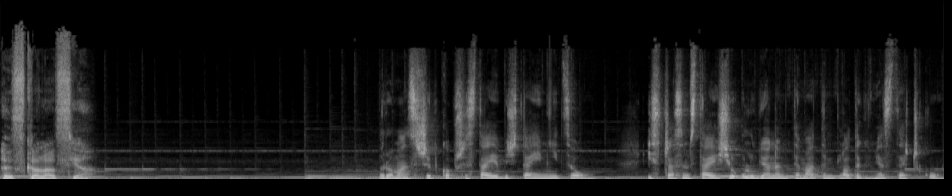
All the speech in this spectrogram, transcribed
Eskalacja. Romans szybko przestaje być tajemnicą i z czasem staje się ulubionym tematem plotek w miasteczku.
